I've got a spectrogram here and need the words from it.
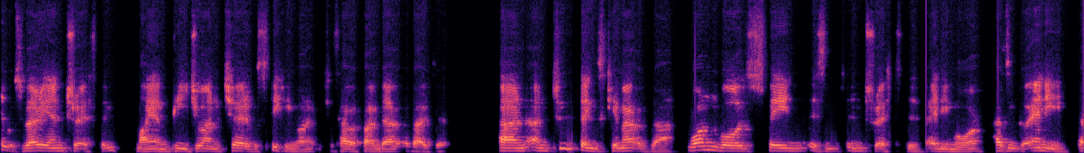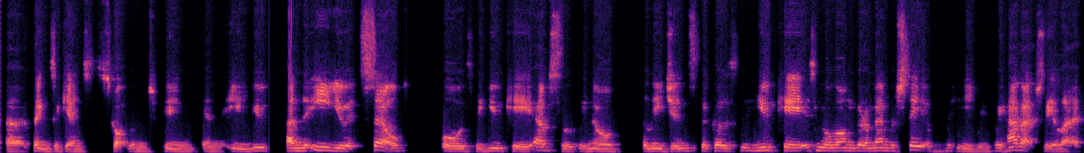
It was very interesting. My MP, Joanna Cherry, was speaking on it, which is how I found out about it. And, and two things came out of that. One was Spain isn't interested anymore, hasn't got any uh, things against Scotland being in the EU. And the EU itself owes the UK absolutely no allegiance because the UK is no longer a member state of the EU. We have actually left.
